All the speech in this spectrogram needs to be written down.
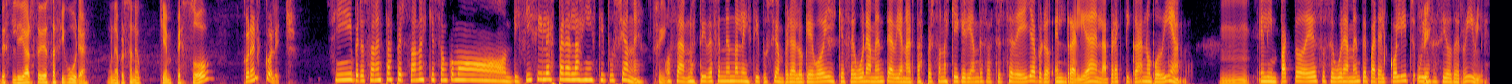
desligarse de esa figura. Una persona que empezó con el college. Sí, pero son estas personas que son como difíciles para las instituciones. Sí. O sea, no estoy defendiendo la institución, pero a lo que voy es que seguramente habían hartas personas que querían deshacerse de ella, pero en realidad en la práctica no podían. Mm, El impacto de eso seguramente para el college Sí. hubiese sido terrible.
